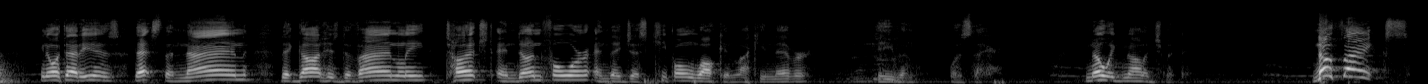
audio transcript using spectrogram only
You know what that is? That's the nine that God has divinely touched and done for, and they just keep on walking like He never even was there. No acknowledgement, no thanks,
